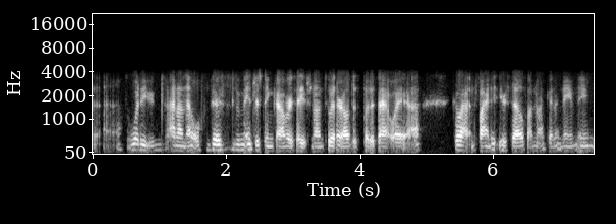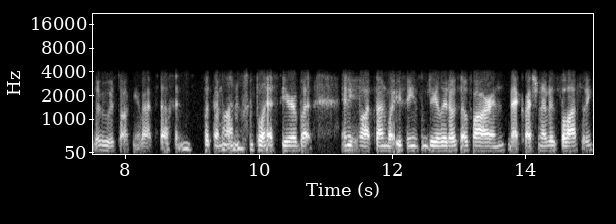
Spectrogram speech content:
Uh, what do you? I don't know. There's some interesting conversation on Twitter. I'll just put it that way. Uh, go out and find it yourself. I'm not going to name names of who is talking about stuff and put them on blast here. But any thoughts on what you've seen from Giolito so far and that question of his velocity?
